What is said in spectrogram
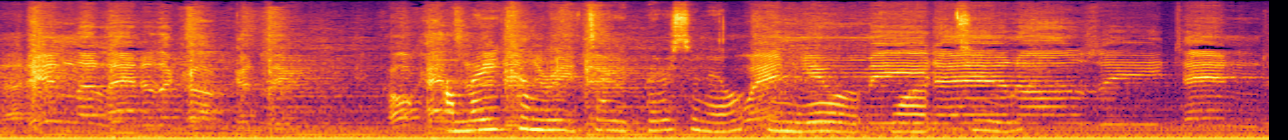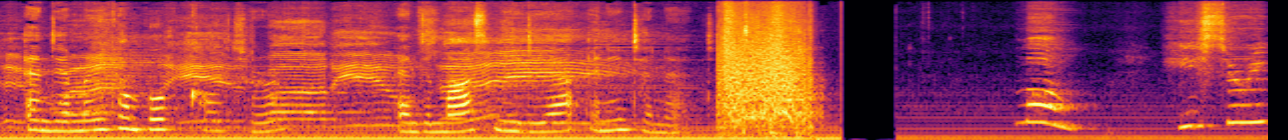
That in the land of the cockatoo, cock hats and American military personnel in World War II and the American pop culture and the mass media and internet. Mom, history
